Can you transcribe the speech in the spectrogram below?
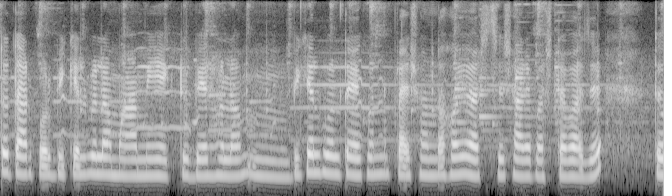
তো তারপর বিকেলবেলা মা, আমি একটু বের হলাম। বিকেল বলতে এখন প্রায় সন্ধ্যা হয়ে আসছে, সাড়ে পাঁচটা বাজে। তো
